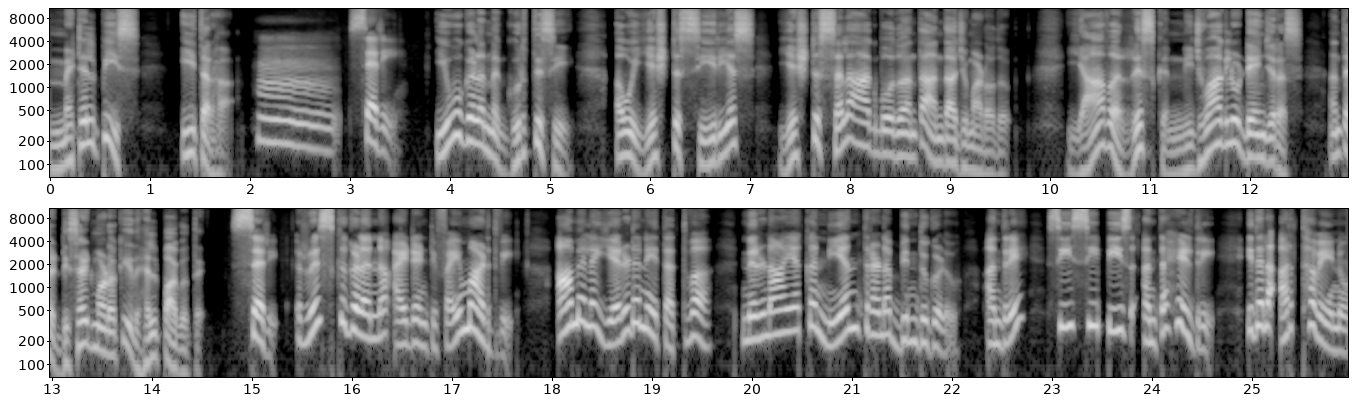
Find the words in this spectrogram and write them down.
ಮೆಟಲ್ ಪೀಸ್ ಈ ತರಹ. ಸರಿ. ಇವುಗಳನ್ನ ಗುರ್ತಿಸಿ ಅವು ಎಷ್ಟು ಸೀರಿಯಸ್ ಎಷ್ಟು ಸಲ ಆಗ್ಬೋದು ಅಂತ ಅಂದಾಜು ಮಾಡೋದು. ಯಾವ ರಿಸ್ಕ್ ನಿಜವಾಗ್ಲೂ ಡೇಂಜರಸ್ ಅಂತ ಡಿಸೈಡ್ ಮಾಡೋಕೆ ಇದು ಹೆಲ್ಪ್ ಆಗುತ್ತೆ. ಸರಿ ರಿಸ್ಕ್ಗಳನ್ನು ಐಡೆಂಟಿಫೈ ಮಾಡಿದ್ವಿ. ಆಮೇಲೆ ಎರಡನೇ ತತ್ವ ನಿರ್ಣಾಯಕ ನಿಯಂತ್ರಣ ಬಿಂದುಗಳು ಅಂದ್ರೆ ಸಿಸಿಪಿಸ್ ಅಂತ ಹೇಳಿದ್ರಿ. ಇದರ ಅರ್ಥವೇನು?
